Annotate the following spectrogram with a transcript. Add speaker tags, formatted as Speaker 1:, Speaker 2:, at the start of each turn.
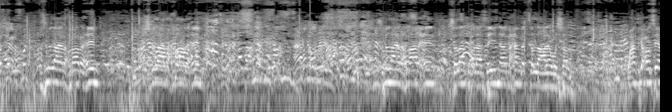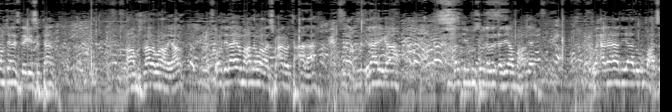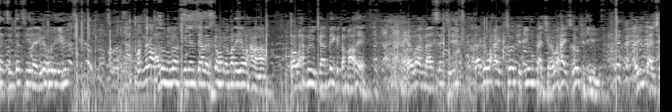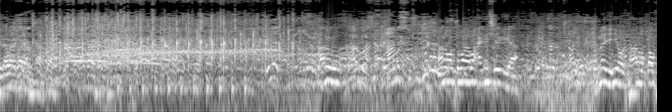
Speaker 1: بسم الله الرحمن الرحيم. بسم الله الرحمن الرحيم. بسم الله الرحمن الرحيم. صلاة على سيدنا محمد صلى الله عليه وسلم. وانت قاعد سيو تنس دقي ستان ام آه، سناده ولا ريال ورد إلى يوم هذا ولا سبحانه وتعالى. الهي قال بلكي مسونا بالعليا محمد waxaana aad iyo aad ugu mahadsantihin dadkiina iga hor yimid. Adigu filantaa la iska hor imanaya waxaan ahaa. Waa wax muyu kaambeynka dhammaadee ee waa mahadsantihiin laakiin waxay soo kiciyey unbaa jira. Waxay soo kiciyey. Ayuunbaa jira. Anigu anigu horta waa waxaan idiin sheegayaa. Ma yihi horta anigu qof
